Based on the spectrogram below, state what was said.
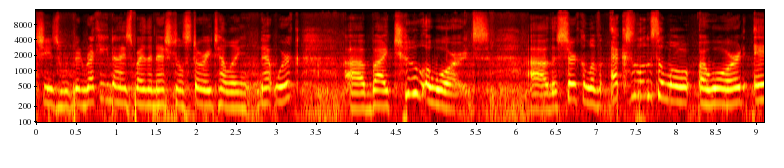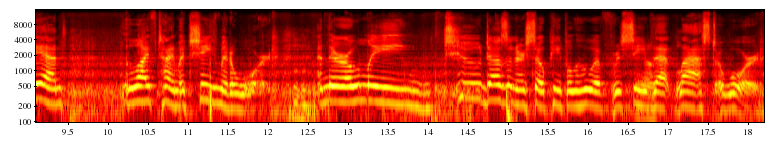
She has been recognized by the National Storytelling Network uh, by two awards uh, the Circle of Excellence Award and the Lifetime Achievement Award. And there are only two dozen or so people who have received Yeah. that last award.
